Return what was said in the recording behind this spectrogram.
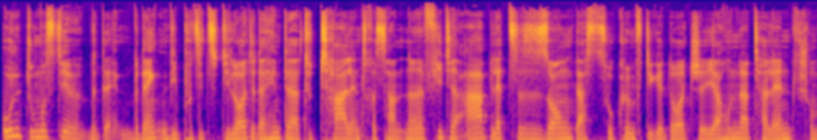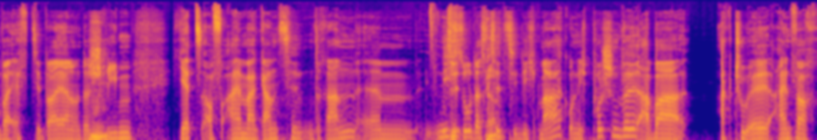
und du musst dir bedenken, die, Position, die Leute dahinter total interessant. Ne? Fiete Ab, letzte Saison das zukünftige deutsche Jahrhunderttalent schon bei FC Bayern unterschrieben. Mhm. Jetzt auf einmal ganz hinten dran. Ähm, nicht so, dass ja. Titzi dich mag und nicht pushen will, aber aktuell einfach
